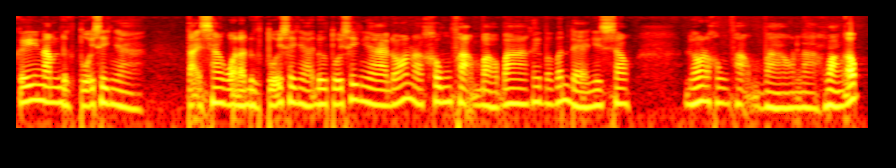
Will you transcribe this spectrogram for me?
cái năm được tuổi xây nhà tại sao gọi là được tuổi xây nhà? Được tuổi xây nhà đó là không phạm vào ba cái vấn đề như sau. Đó là không phạm vào là hoàng ốc,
